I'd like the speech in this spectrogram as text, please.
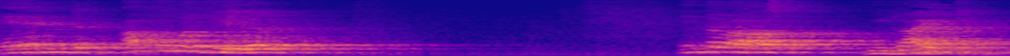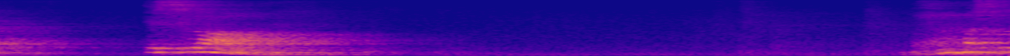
And up over there, in the last, we write Islam. Muhammad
